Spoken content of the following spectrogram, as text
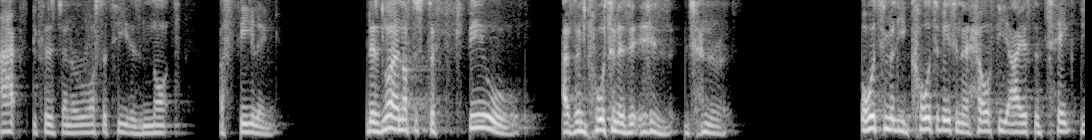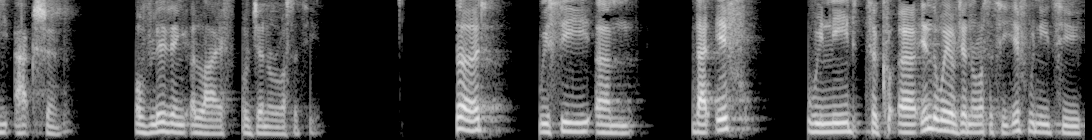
act because generosity is not a feeling. It is not enough just to feel as important as it is generous. Ultimately, cultivating a healthy eye is to take the action of living a life of generosity. Third, we see um, that if we need to, uh, in the way of generosity, if we need to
